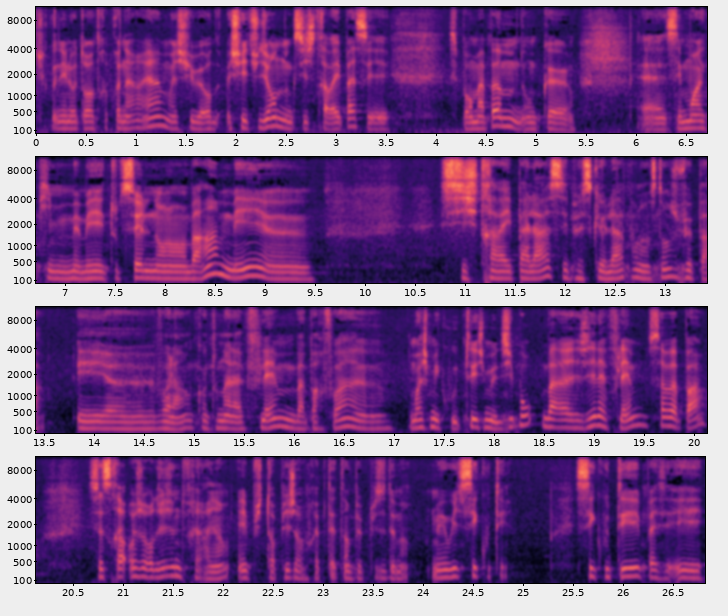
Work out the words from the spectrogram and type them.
tu connais l'auto-entrepreneuriat. Moi, je suis, étudiante, donc si je travaille pas, c'est pour ma pomme. Donc, euh, c'est moi qui me mets toute seule dans l'embarras, mais si je travaille pas là, c'est parce que là, pour l'instant, je veux pas. Et euh, voilà, quand on a la flemme, bah parfois, euh, moi je m'écoute et je me dis bon, bah j'ai la flemme, ça va pas. Ce sera aujourd'hui, je ne ferai rien. Et puis tant pis, j'en ferai peut-être un peu plus demain. Mais oui, s'écouter. S'écouter et,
